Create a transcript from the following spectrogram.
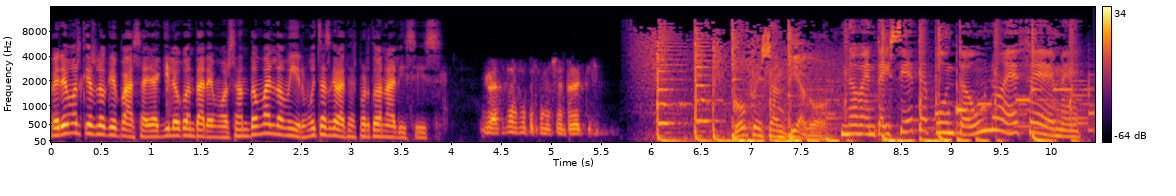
Veremos qué es lo que pasa y aquí lo contaremos. Antón Valdomir, muchas gracias por tu análisis. Gracias a vosotros como siempre, Leti. Cope Santiago 97.1 FM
